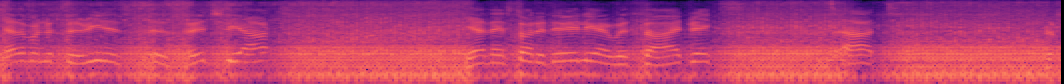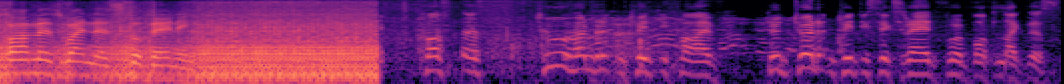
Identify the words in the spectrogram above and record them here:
The other one with Marine is, is virtually out. Yeah, they started earlier with the Hydrex. It's out. The farmer's one is still burning. It cost us 225, 226 rand for a bottle like this.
